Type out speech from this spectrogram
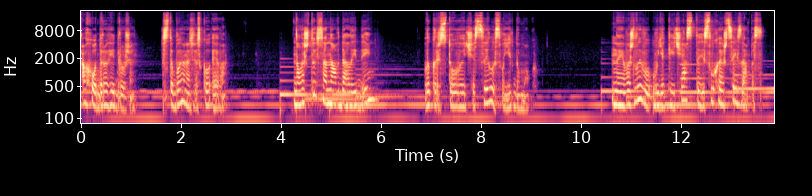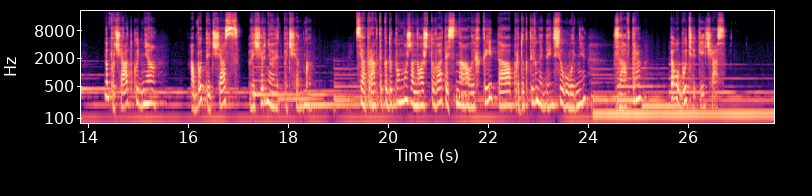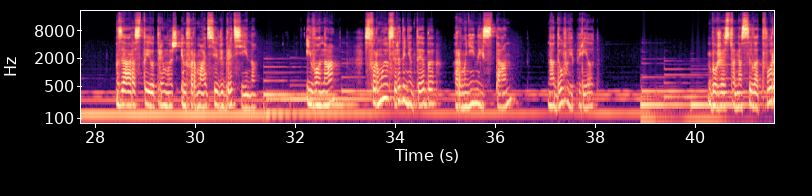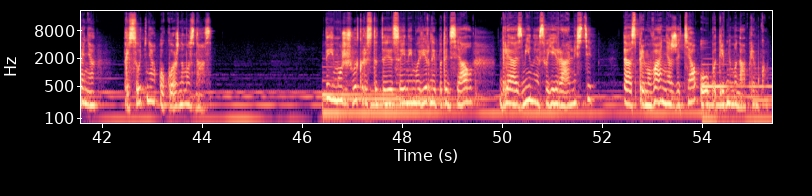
Ахо, дорогий друже, з тобою на зв'язку Ева. Налаштуйся на вдалий день, використовуючи силу своїх думок. Неважливо, у який час ти слухаєш цей запис на початку дня або під час вечірнього відпочинку. Ця практика допоможе налаштуватись на легкий та продуктивний день сьогодні, завтра та у будь-який час. Зараз ти отримуєш інформацію вібраційно, і вона сформує всередині тебе гармонійний стан на довгий період. Божественна сила творення присутня у кожному з нас. Ти можеш використати цей неймовірний потенціал для зміни своєї реальності та спрямування життя у потрібному напрямку.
